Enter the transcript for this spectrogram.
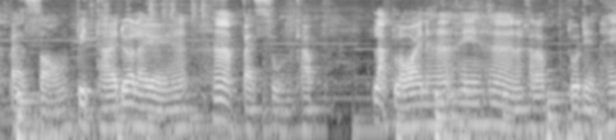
582 ปิดท้ายด้วยอะไรเอ่ยฮะ 580 ครับ หลักร้อยนะฮะให้ 5 นะครับ ตัวเด่นให้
